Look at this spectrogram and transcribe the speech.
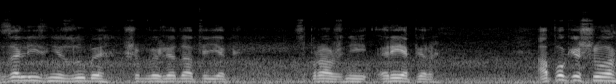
залізні зуби, щоб виглядати як справжній репер. А поки що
